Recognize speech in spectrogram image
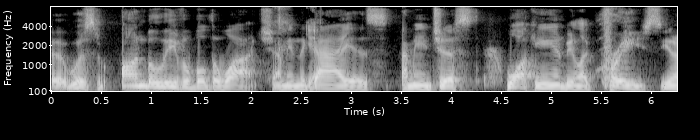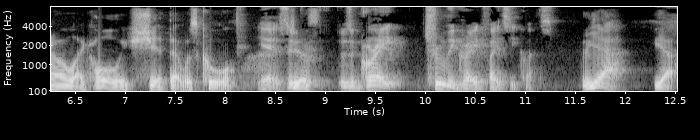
it was unbelievable to watch. I mean, the yeah. guy is, I mean, just walking in and being like, freeze, you know, like, holy shit, that was cool. Yeah, it was, just, a, it was a great, truly great fight sequence. Yeah, yeah.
